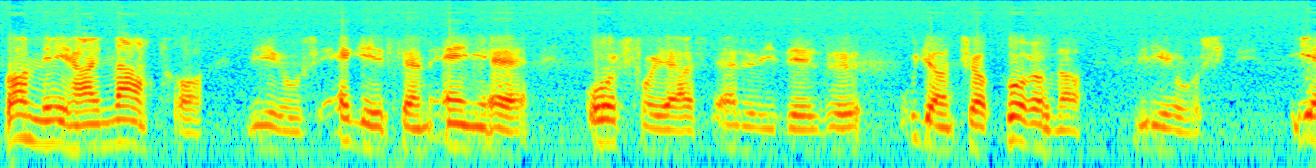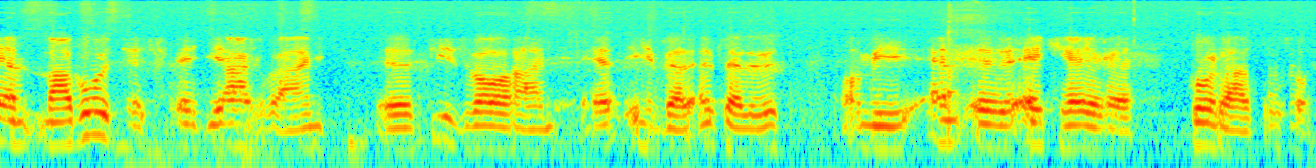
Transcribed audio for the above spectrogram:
Van néhány nátha vírus, egészen enyhe orfolyást előidéző, ugyancsak koronavírus. Ilyen már volt egy, egy járvány tíz-valahány e, évvel ezelőtt, ami egy helyre korlátozott.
